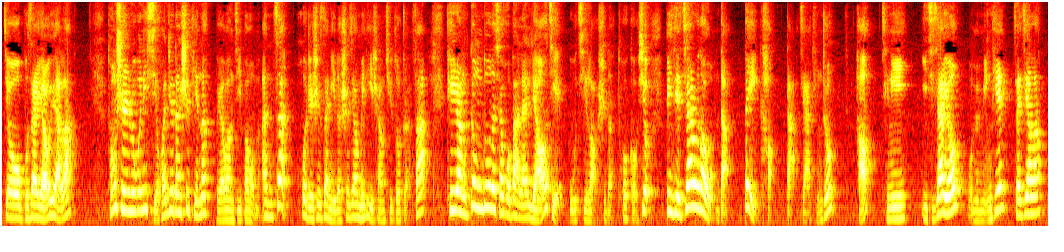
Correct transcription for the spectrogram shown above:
就不再遥远了。同时，如果你喜欢这段视频呢，不要忘记帮我们按赞，或者是在你的社交媒体上去做转发，可以让更多的小伙伴来了解吴奇老师的脱口秀，并且加入到我们的备考大家庭中。好，请你一起加油，我们明天再见了。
